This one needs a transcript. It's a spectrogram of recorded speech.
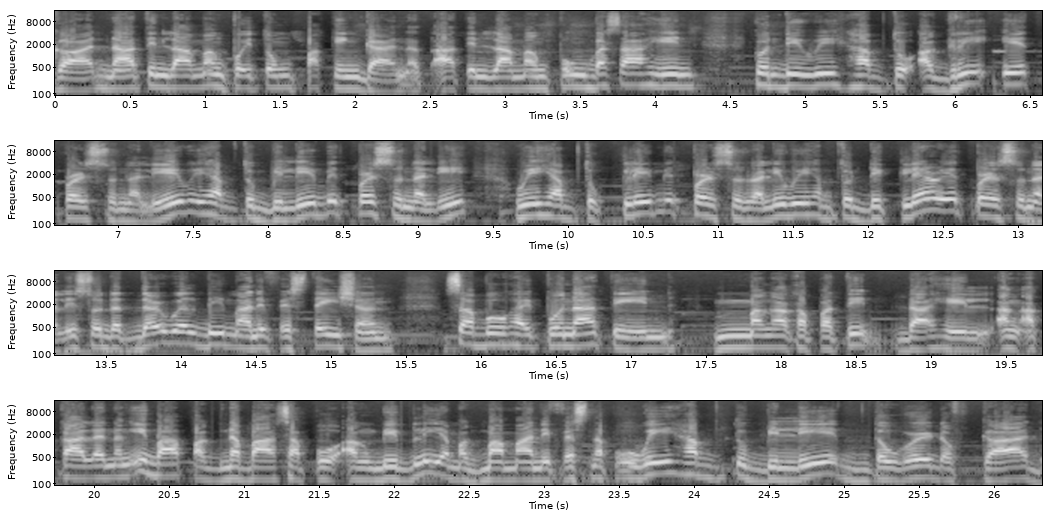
God na atin lamang po itong pakinggan at atin lamang pong basahin kundi we have to agree it personally, we have to believe it personally, we have to claim it personally, we have to declare it personally so that there will be manifestation sa buhay po natin mga kapatid dahil ang akala ng iba pag nabasa po ang Biblia magmamanifest na po we have to believe the word of God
